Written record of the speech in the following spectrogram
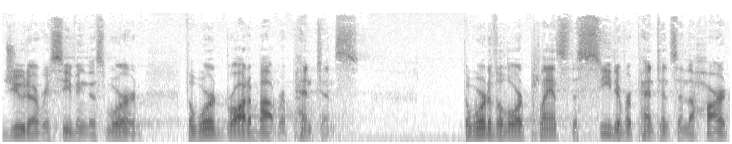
Judah receiving this word, the word brought about repentance The word of the Lord plants the seed of repentance in the heart.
